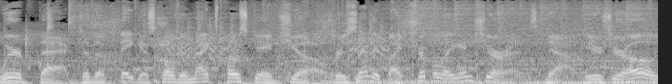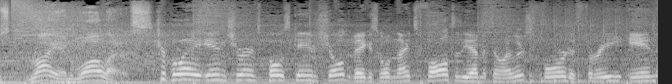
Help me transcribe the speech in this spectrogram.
We're back to the Vegas Golden Knights postgame show presented by AAA Insurance. Now, here's your host, Ryan Wallace. AAA Insurance postgame show. The Vegas Golden Knights fall to the Edmonton Oilers 4 to 3 in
